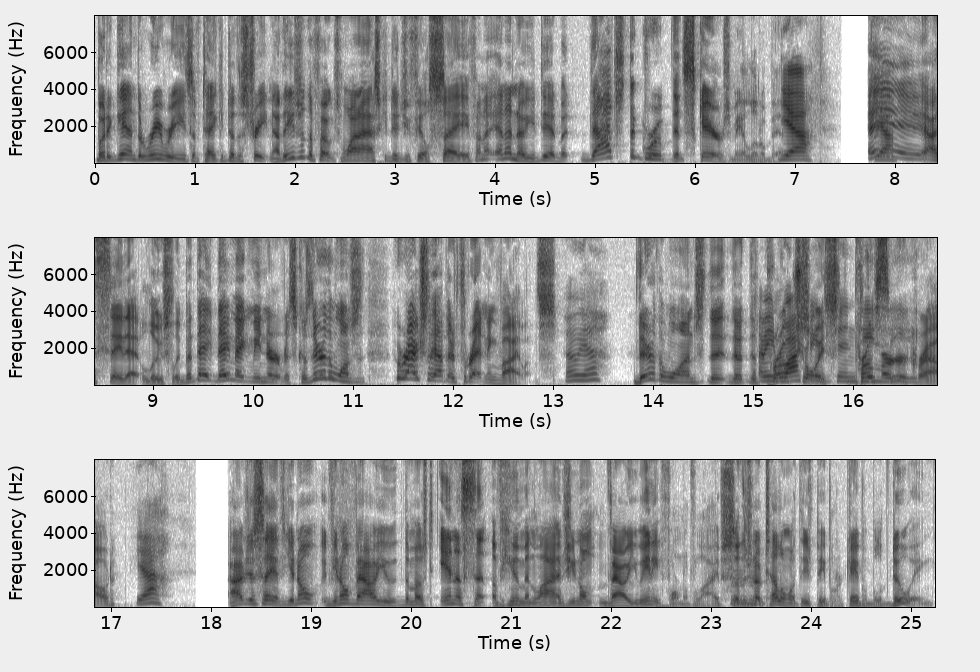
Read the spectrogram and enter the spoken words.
But again, the rereads of Take It to the Street. Now, these are the folks when I ask you, did you feel safe? And I, and I know you did, but that's the group that scares me a little bit. Yeah. Eh, yeah. I say that loosely, but they, they make me nervous because they're the ones who are actually out there threatening violence. Oh, yeah. They're the ones, the, the, the I mean, pro-choice, pro-murder crowd. Yeah. I just say if you don't if you don't value the most innocent of human lives, you don't value any form of life. So there's no Mm-hmm. telling what these people are capable of doing.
